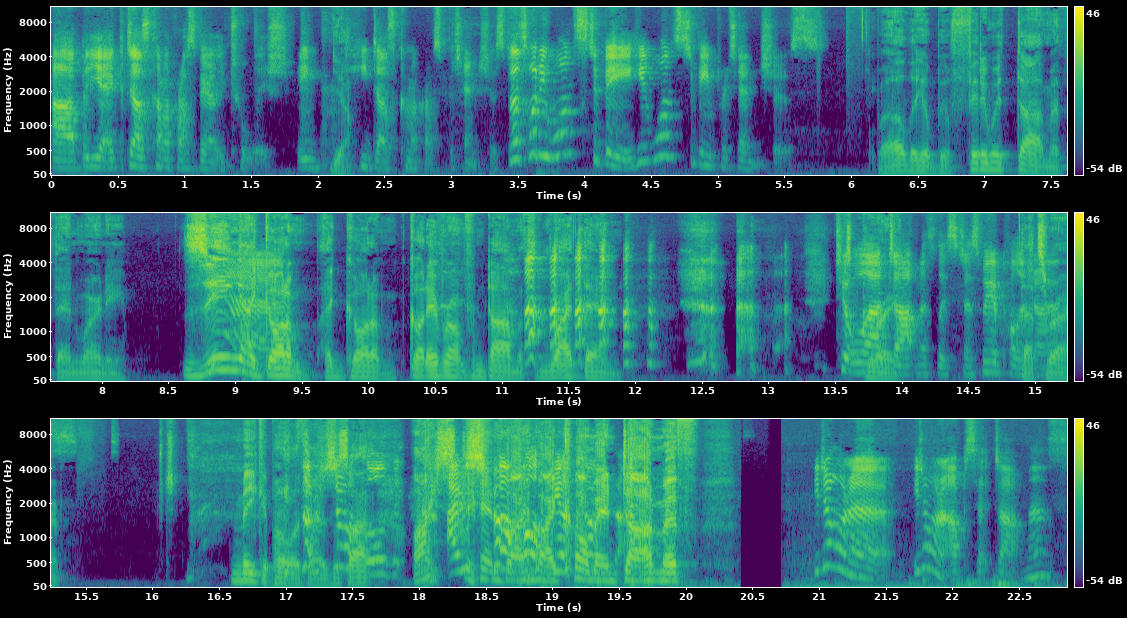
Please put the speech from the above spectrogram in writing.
Uh, but yeah, it does come across very toolish. He, Yeah. he does come across pretentious. But that's what he wants to be. He wants to be pretentious. Well, he'll be fitting with Dartmouth then, won't he? Zing! I got him. I got him. Got everyone from Dartmouth right then. To all our. Dartmouth listeners, we apologize. That's right. Meek apologizes. sure I, the- I stand sure by my comment, Dartmouth. You don't want to. You don't want to upset Dartmouth.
